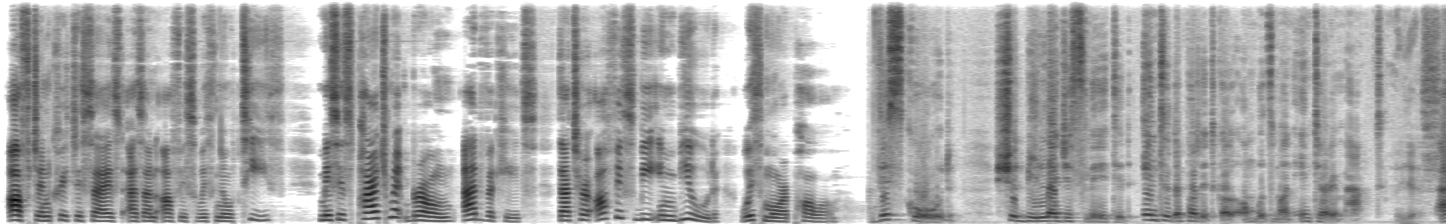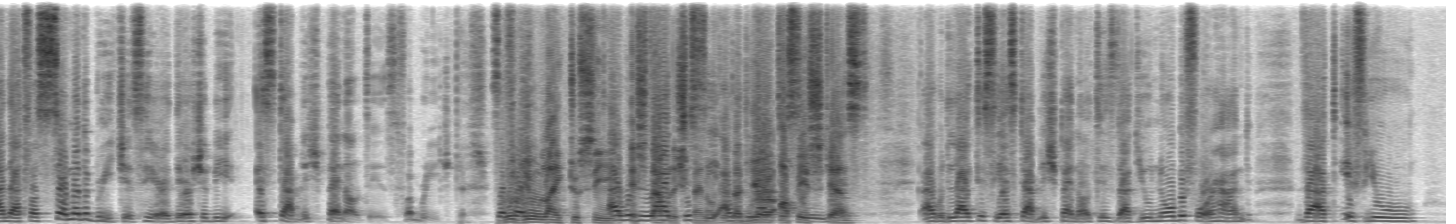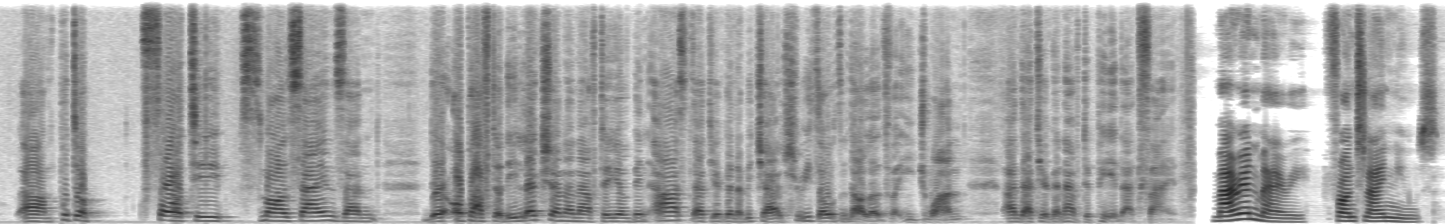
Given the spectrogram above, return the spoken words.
Often criticized as an office with no teeth, Mrs. Parchment Brown advocates that her office be imbued with more power. This code should be legislated into the Political Ombudsman Interim Act. Yes. And that for some of the breaches here, there should be established penalties for breach. Yes. So would for, you like to see established like penalties see, that your like office see, can? Yes, I would like to see established penalties that you know beforehand that if you um, put up 40 small signs and they're up after the election and after you've been asked that you're going to be charged $3,000 for each one and that you're going to have to pay that fine. Marian Mary, Frontline News.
